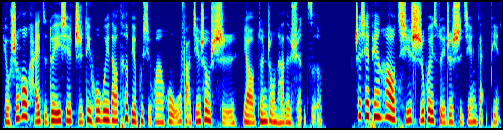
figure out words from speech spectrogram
有时候孩子对一些质地或味道特别不喜欢或无法接受时，要尊重他的选择。这些偏好其实会随着时间改变。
